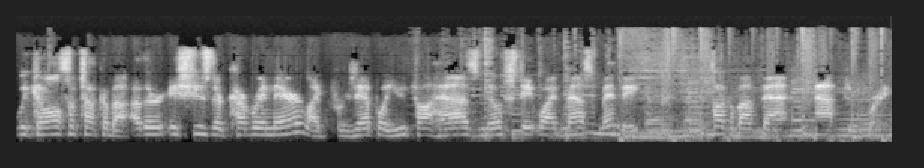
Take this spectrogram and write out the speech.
We can also talk about other issues they're covering there, like, for example, Utah has no statewide mask mandate. We'll talk about that after the break.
